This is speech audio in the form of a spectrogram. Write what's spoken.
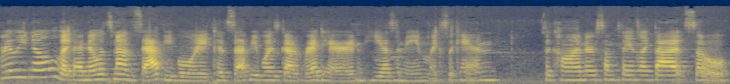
really know. Like I know it's not Zappy Boy because Zappy Boy's got red hair and he has a name like Zakan, con or something like that. So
